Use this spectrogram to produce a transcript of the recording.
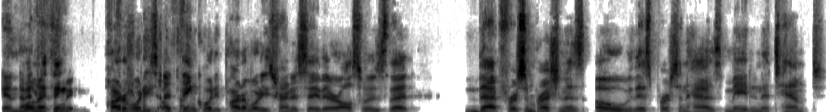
And well, and I think we think make- part of what he's I think what part of what he's trying to say there also is that that first impression is oh this person has made an attempt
